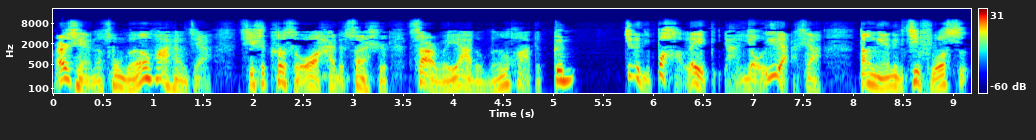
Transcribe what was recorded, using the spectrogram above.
而且呢，从文化上讲，其实科索沃还得算是塞尔维亚的文化的根。这个你不好类比啊，有一点像当年那个基辅罗斯，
